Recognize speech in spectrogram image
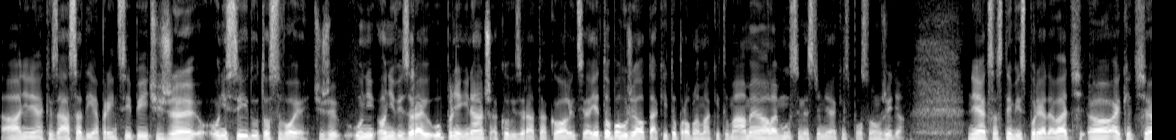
ani nejaké zásady a princípy, čiže oni si idú to svoje. Čiže oni, oni vyzerajú úplne ináč, ako vyzerá tá koalícia. Je to bohužiaľ takýto problém, aký tu máme, ale musíme s tým nejakým spôsobom žiť a nejak sa s tým vysporiadavať, uh, aj keď uh,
